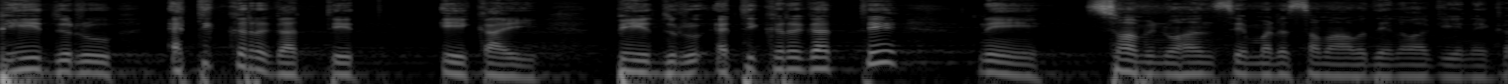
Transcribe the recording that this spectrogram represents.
පේදුරු ඇති කරගත්තෙත් ඒකයි. පේදුරු ඇති කරගත්තේ නේ ස්වාමින් වහන්සේ මට සමාව දෙනවා කියන එක.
